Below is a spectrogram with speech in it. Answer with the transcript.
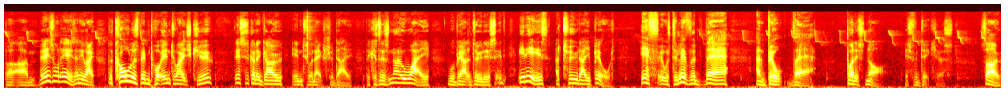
But um, it is what it is. Anyway, the call has been put into HQ. This is going to go into an extra day because there's no way we'll be able to do this. it, it is a two-day build if it was delivered there and built there, but it's not. It's ridiculous. So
